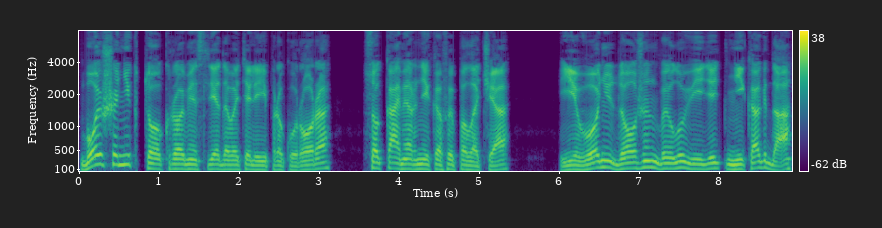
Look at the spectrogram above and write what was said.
Больше никто, кроме следователей и прокурора, сокамерников и палача, его не должен был увидеть никогда.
